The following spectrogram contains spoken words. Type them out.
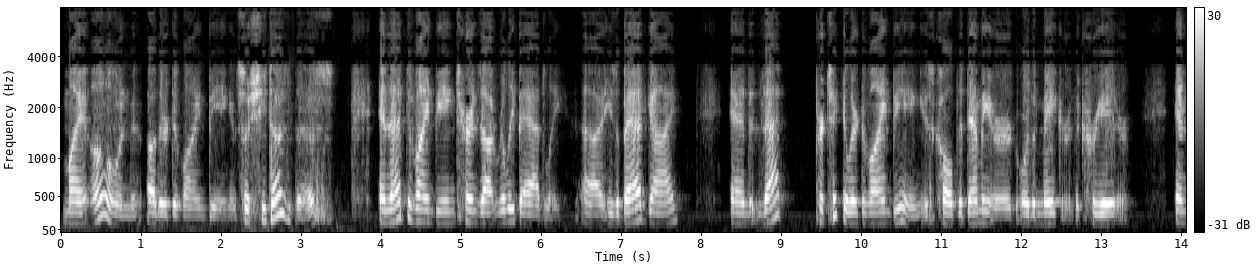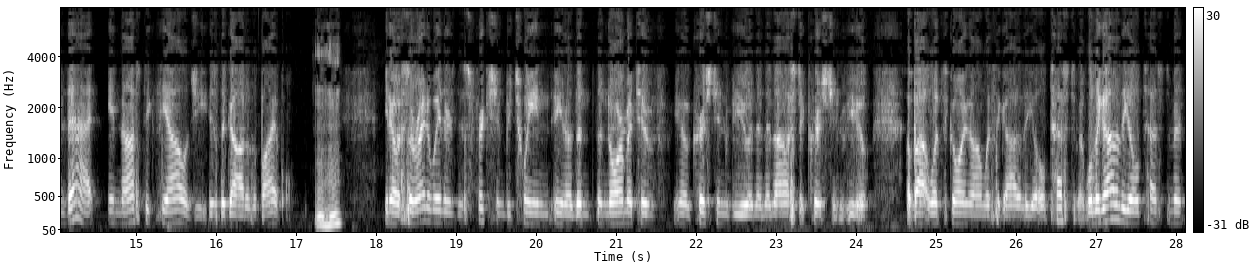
my own other divine being." And so she does this, and that divine being turns out really badly. Uh, he's a bad guy, and that particular divine being is called the demiurge or the maker, the creator. And that, in Gnostic theology, is the God of the Bible. Mm-hmm. You know, so right away there's this friction between, you know, the, the normative, you know, Christian view and then the Gnostic Christian view about what's going on with the God of the Old Testament. Well, the God of the Old Testament,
